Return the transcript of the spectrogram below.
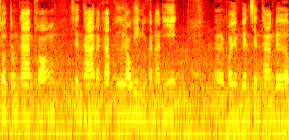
ช่วงตรงกลางของเส้นทางนะครับ คือเราวิ่งอยู่ขณะนี้ก็ยังเป็นเส้นทางเดิม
